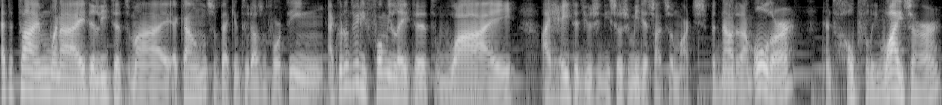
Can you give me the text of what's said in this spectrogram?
At the time when I deleted my accounts back in 2014, I couldn't really formulate it why I hated using these social media sites so much. But now that I'm older, and hopefully wiser,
